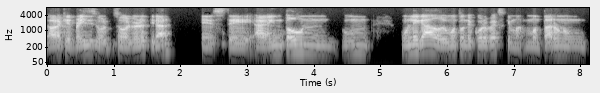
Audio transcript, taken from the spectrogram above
ahora que Brady se, vol- se volvió a retirar, este, hay un, todo un, un, un legado de un montón de quarterbacks que montaron un,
